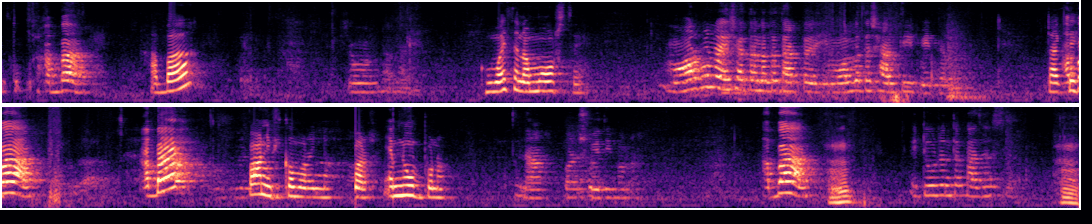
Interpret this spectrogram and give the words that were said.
আব্বা আব্বা? আব্বা? ঘুমাইছে না মরছে। মরবো না এই শয়তানা তো তাড়াতাড়ি মরলে তো শান্তি পেতাম। আব্বা? আব্বা? পানি ফিকা মরাই না এমনি উঠবো না। না পরে সই দিব না। আব্বা? হুম? একটু উঠেন তো কাজ আছে। হুম।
